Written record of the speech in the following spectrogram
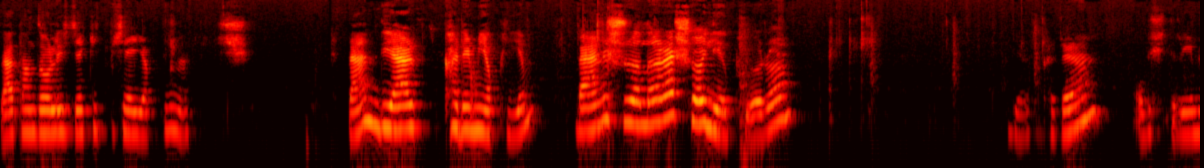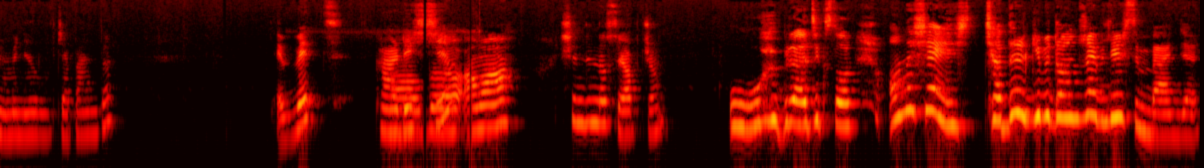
Zaten zorlayacak hiçbir şey yok değil mi? Ben diğer karemi yapayım. Ben de şuralara şöyle yapıyorum. Diğer karem. Oluşturayım hemen hızlıca ben de. Evet. Kardeşim. Oldu ama şimdi nasıl yapacağım? Oo, birazcık zor. Onu şey çadır gibi döndürebilirsin bence.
